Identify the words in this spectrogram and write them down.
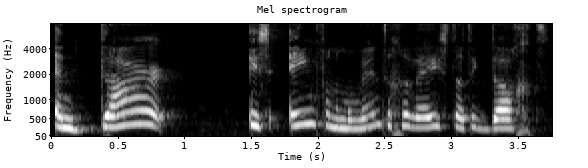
En daar is een van de momenten geweest dat ik dacht:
